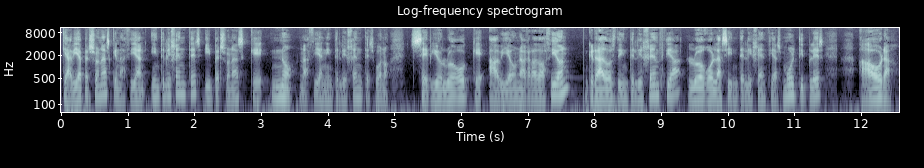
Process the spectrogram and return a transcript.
que había personas que nacían inteligentes y personas que no nacían inteligentes. Bueno, se vio luego que había una graduación, grados de inteligencia, luego las inteligencias múltiples. Ahora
